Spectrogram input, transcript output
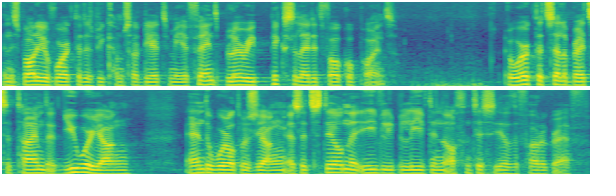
in this body of work that has become so dear to me, a faint, blurry, pixelated focal point. A work that celebrates the time that you were young and the world was young, as it still naively believed in the authenticity of the photograph.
